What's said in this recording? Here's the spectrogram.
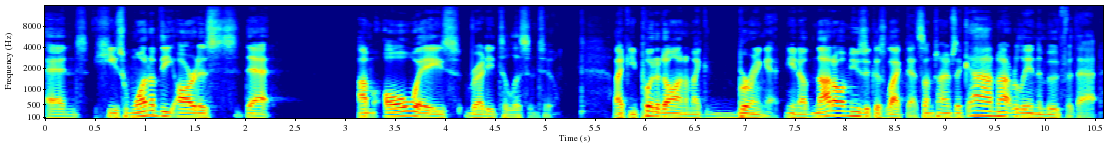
And he's one of the artists that I'm always ready to listen to. Like you put it on, I'm like, bring it. You know, not all music is like that. Sometimes like, ah, I'm not really in the mood for that.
